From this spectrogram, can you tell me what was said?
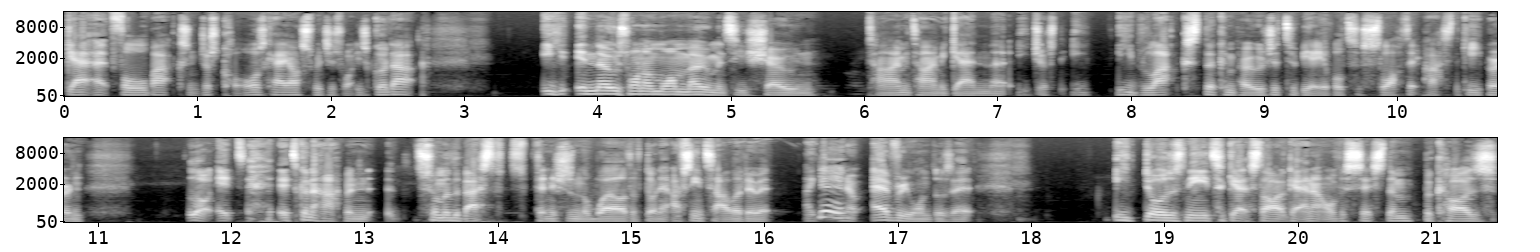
get at fullbacks and just cause chaos, which is what he's good at he, in those one-on-one moments, he's shown time and time again that he just he, he lacks the composure to be able to slot it past the keeper. And look, it's it's going to happen. Some of the best finishers in the world have done it. I've seen Salah do it. Like Yeah. you know, everyone does it. He does need to get start getting out of his system because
